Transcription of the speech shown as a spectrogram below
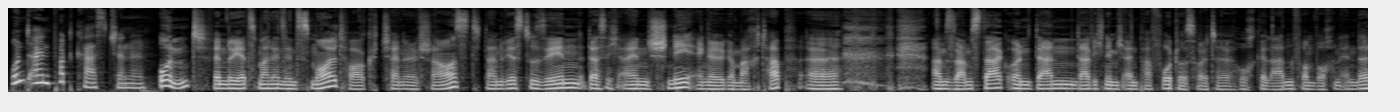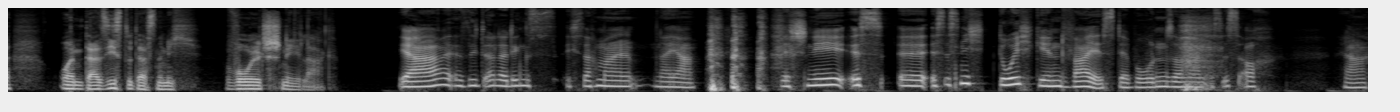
und einen Podcast-Channel. Und wenn du jetzt mal in den Smalltalk-Channel schaust, dann wirst du sehen, dass ich einen Schneeengel gemacht habe äh, am Samstag. Und dann, da habe ich nämlich ein paar Fotos heute hochgeladen vom Wochenende. Und da siehst du, dass nämlich wohl Schnee lag. Ja, er sieht allerdings, ich sag mal, naja, der Schnee ist, äh, es ist nicht durchgehend weiß, der Boden, sondern es ist auch, ja.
